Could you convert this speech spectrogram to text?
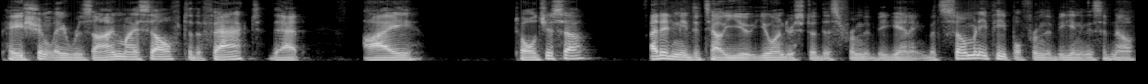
patiently resign myself to the fact that I told you so. I didn't need to tell you. You understood this from the beginning. But so many people from the beginning said, no,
